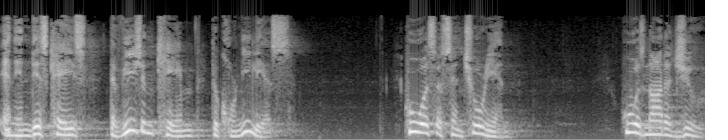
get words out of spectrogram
And in this case, the vision came to Cornelius who was a centurion, who was not a Jew,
